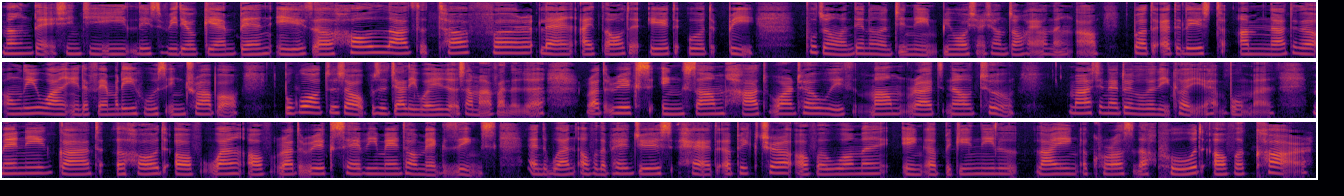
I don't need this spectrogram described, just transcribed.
Monday, 星期一 This video game ban is a whole lot tougher than I thought it would be. 不准玩电动的禁令比我想象中还要难熬。But at least I'm not the only one in the family who's in trouble. 不过至少我不是家里唯一惹上麻烦的人。Rodrick's in some hot water with mom right now too. 妈现在对罗德里克也很不满。Manny got a hold of one of Rodrick's heavy metal magazines, and one of the pages had a picture of a woman in a bikini lying across the hood of a car.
